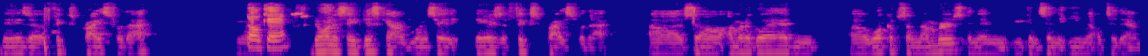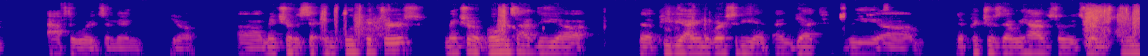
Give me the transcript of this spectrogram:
there is a fixed price for that. You know, Okay. you don't want to say discount. You want to say there's a fixed price for that. Uh, so I'm gonna go ahead and uh, work up some numbers, and then you can send the email to them afterwards, and then you know uh, make sure to set, include pictures. Make sure to go inside the uh, the PBI University and, and get the um, the pictures that we have, so it's really clean.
